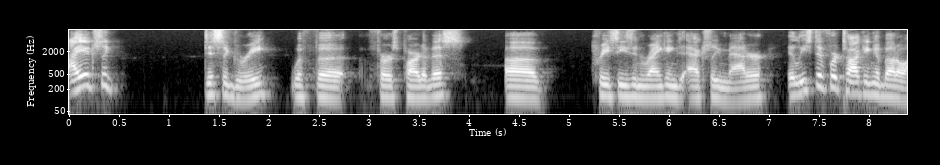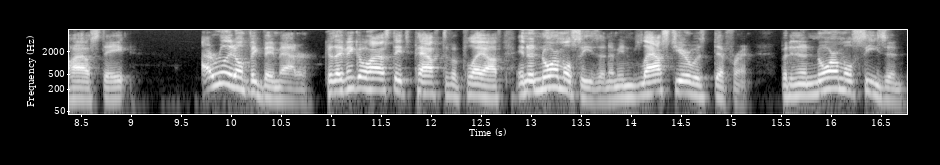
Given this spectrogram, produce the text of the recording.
I actually disagree with the first part of this of preseason rankings actually matter. At least if we're talking about Ohio State, I really don't think they matter because I think Ohio State's path to the playoff in a normal season. I mean, last year was different. But in a normal season,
